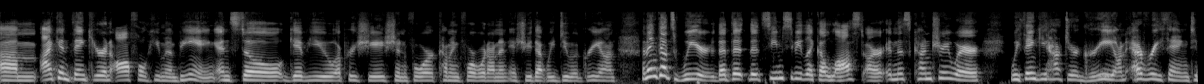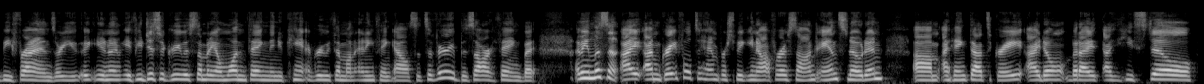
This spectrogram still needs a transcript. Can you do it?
Um, I can think you're an awful human being and still give you appreciation for coming forward on an issue that we do agree on. I think that's weird. That that, that seems to be like a lost art in this country where we think you have to agree on everything to be friends or you you know if you disagree with somebody on one thing then you can't agree with them on anything else. It's a very bizarre thing but i mean listen i i'm grateful to him for speaking out for assange and snowden. Um i think that's great. I don't but i, I he's still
